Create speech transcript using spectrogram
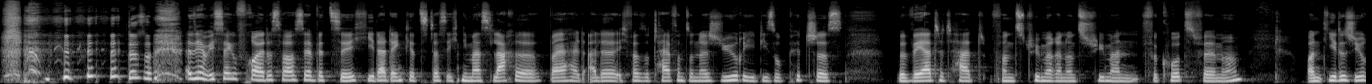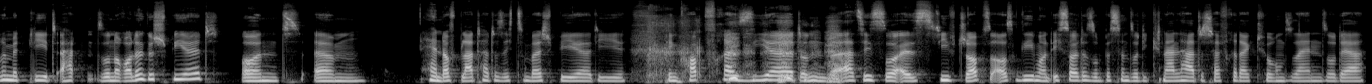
das, also ich habe mich sehr gefreut, das war auch sehr witzig. Jeder denkt jetzt, dass ich niemals lache, weil halt alle, ich war so Teil von so einer Jury, die so Pitches bewertet hat von Streamerinnen und Streamern für Kurzfilme. Und jedes Jurymitglied hat so eine Rolle gespielt und ähm, Hand of Blood hatte sich zum Beispiel die, den Kopf rasiert und hat sich so als Steve Jobs ausgegeben und ich sollte so ein bisschen so die knallharte Chefredakteurin sein, so der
